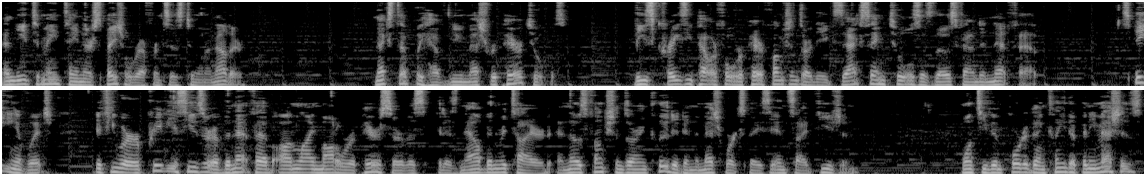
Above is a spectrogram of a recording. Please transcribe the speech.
and need to maintain their spatial references to one another. Next up we have new mesh repair tools. These crazy powerful repair functions are the exact same tools as those found in Netfabb. Speaking of which, if you were a previous user of the Netfabb online model repair service, it has now been retired and those functions are included in the mesh workspace inside Fusion. Once you've imported and cleaned up any meshes,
